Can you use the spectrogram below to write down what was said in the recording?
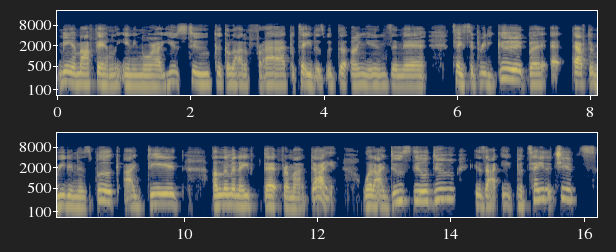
me and my family anymore. I used to cook a lot of fried potatoes with the onions and that tasted pretty good. But after reading this book, I did eliminate that from my diet. What I do still do is I eat potato chips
